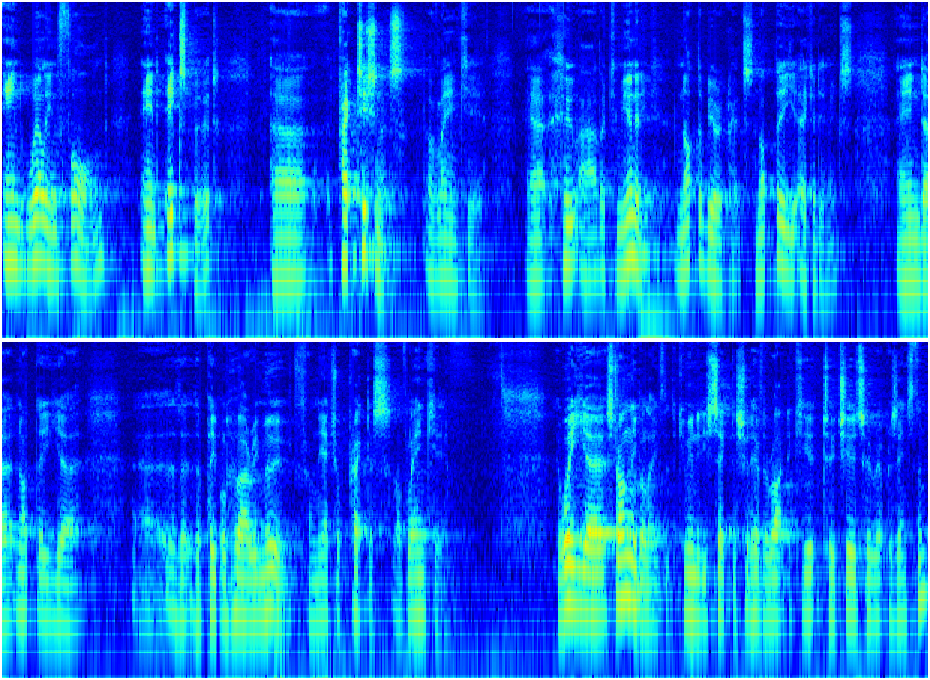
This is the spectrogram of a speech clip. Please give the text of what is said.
and well-informed and expert uh, practitioners of land care, uh, who are the community, not the bureaucrats, not the academics, and uh, not the, uh, uh, the, the people who are removed from the actual practice of land care. We uh, strongly believe that the community sector should have the right to, to choose who represents them,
